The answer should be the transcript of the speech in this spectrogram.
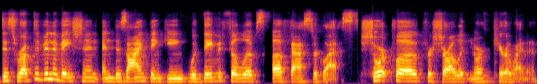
Disruptive Innovation and Design Thinking with David Phillips of Faster Glass. Short plug for Charlotte, North Carolina.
